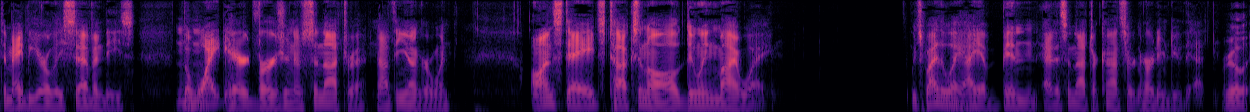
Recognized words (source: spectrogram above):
to maybe early 70s, the mm-hmm. white haired version of Sinatra, not the younger one, on stage, tux and all, doing My Way. Which, by the way, I have been at a Sinatra concert and heard him do that. Really?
